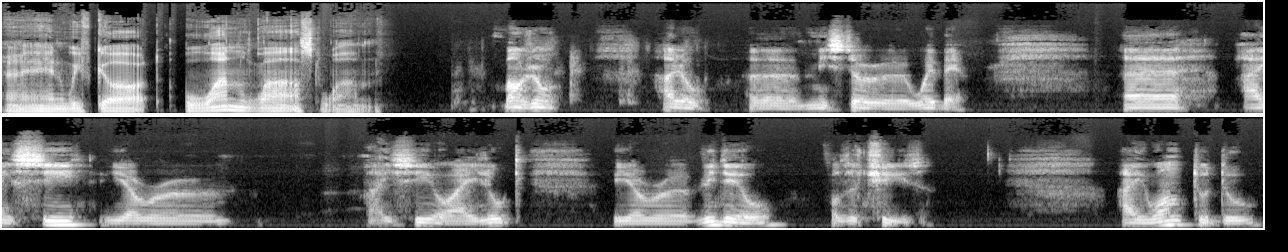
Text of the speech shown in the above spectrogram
And we've got one last one. Bonjour. Hello, uh, Mr. Webber. Uh, I see your, uh, I see or I look your uh, video for the cheese. I want to do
